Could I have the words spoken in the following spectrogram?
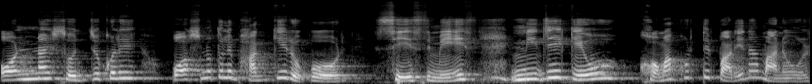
অন্যায় সহ্য করে প্রশ্ন তোলে ভাগ্যের ওপর। শেষমেশ নিজেকেও ক্ষমা করতে পারে না মানুষ।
